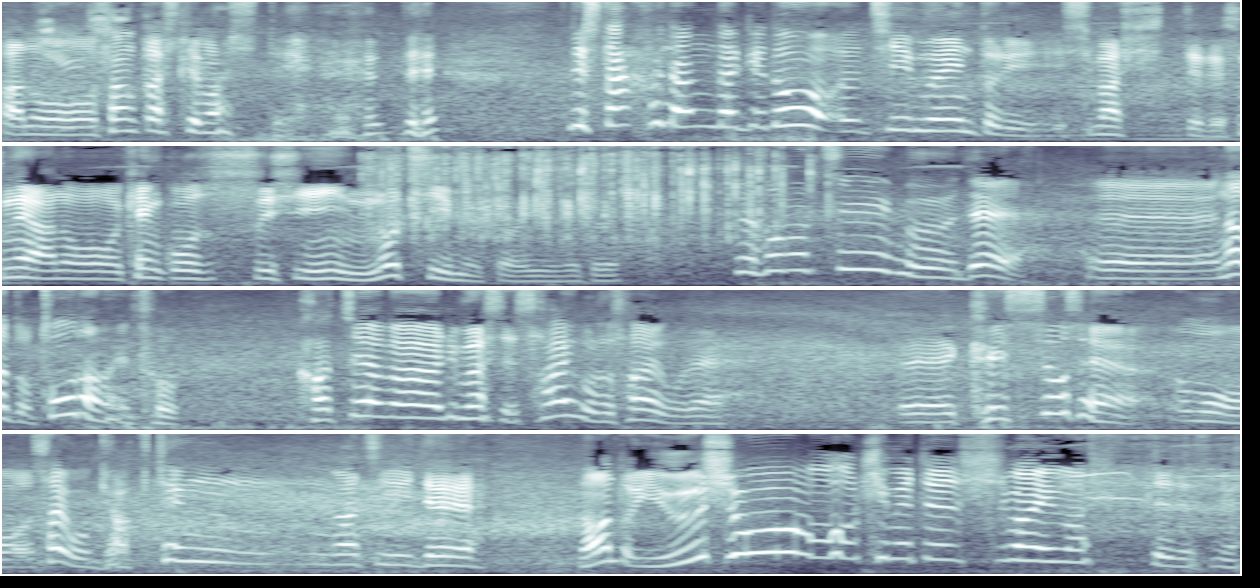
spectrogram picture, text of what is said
あの参加してまして。ででスタッフなんだけどチームエントリーしましてですねあの健康推進員のチームということで。でそのチームでえー、なんとトーナメント勝ち上がりまして最後の最後で、えー、決勝戦もう最後逆転勝ちでなんと優勝を決めてしまいましてですね。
